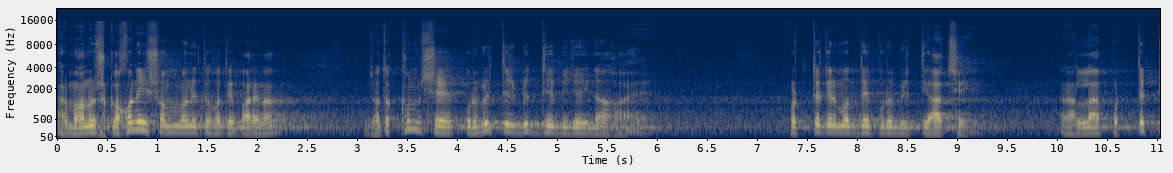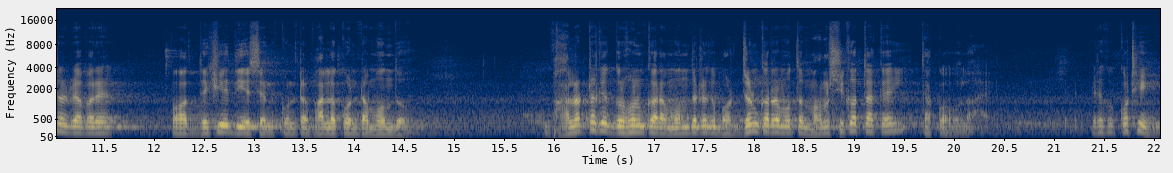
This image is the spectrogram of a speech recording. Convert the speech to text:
আর মানুষ কখনোই সম্মানিত হতে পারে না। যতক্ষণ সে প্রবৃত্তির বিরুদ্ধে বিজয়ী না হয়, প্রত্যেকের মধ্যে প্রবৃত্তি আছে। আর আল্লাহ প্রত্যেকটার ব্যাপারে পথ দেখিয়ে দিয়েছেন কোনটা ভালো, কোনটা মন্দ। ভালোটাকে গ্রহণ করা, মন্দটাকে বর্জন করার মতো মানসিকতাকেই তাকে বলা হয়। এটা খুব কঠিন।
